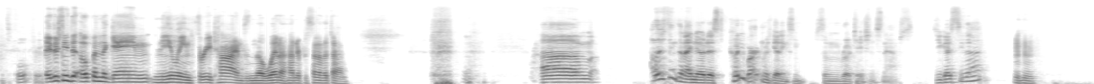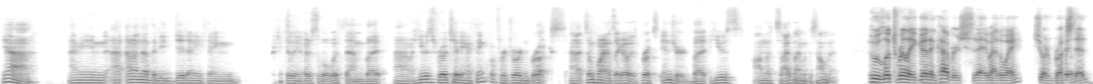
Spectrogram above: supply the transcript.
It's foolproof. They just need to open the game kneeling three times and they'll win 100% of the time. um other thing that I noticed, Cody Barton was getting some some rotation snaps. Do you guys see that? Mm-hmm. Yeah. I mean, I, I, don't know that he did anything particularly noticeable with them, but um, he was rotating, I think, for Jordyn Brooks. And at some point, I was like, oh, is Brooks injured? But he was on the sideline with his helmet. Who looked really good in coverage today, by the way. Jordyn Brooks he did.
